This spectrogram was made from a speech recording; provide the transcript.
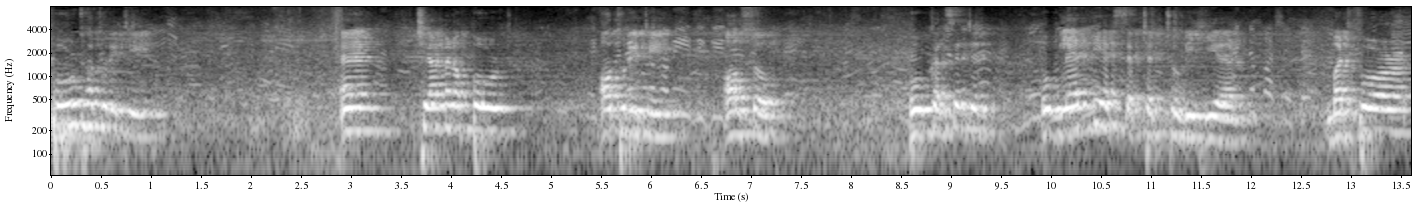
Port Authority and Chairman of Port Authority also who consented, who gladly accepted to be here. But for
